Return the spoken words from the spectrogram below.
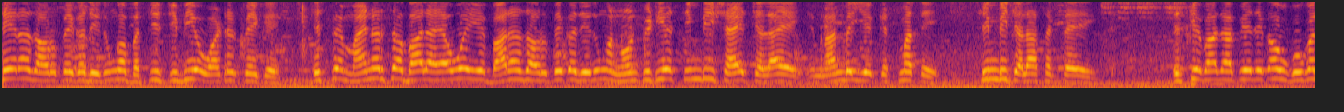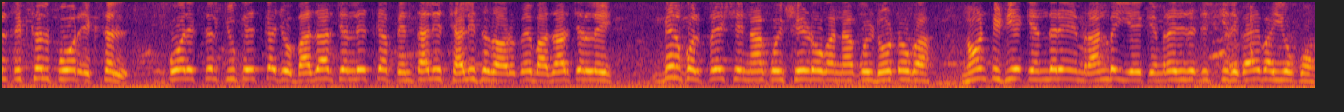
तेरह हज़ार रुपये का दे दूँगा, बत्तीस जी बी है वाटर पैक है। इस पर माइनर सा बाल आया हुआ है, ये बारह हज़ार रुपये का दे दूँगा नॉन पी है सिम भी शायद चलाए इमरान भाई, ये किस्मत है सिम भी चला सकता है। इसके बाद आप ये देखा Google Pixel four XL four XL क्योंकि इसका जो बाज़ार चल रहा है, इसका पैंतालीस चालीस हज़ार रुपये बाज़ार चल रहे बिल्कुल फ्रेश है, ना कोई शेड होगा, ना कोई डोट होगा। नॉन पीटीए के अंदर है, इमरान भाई, ये कैमरा इसकी दिखाए भाइयों को।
